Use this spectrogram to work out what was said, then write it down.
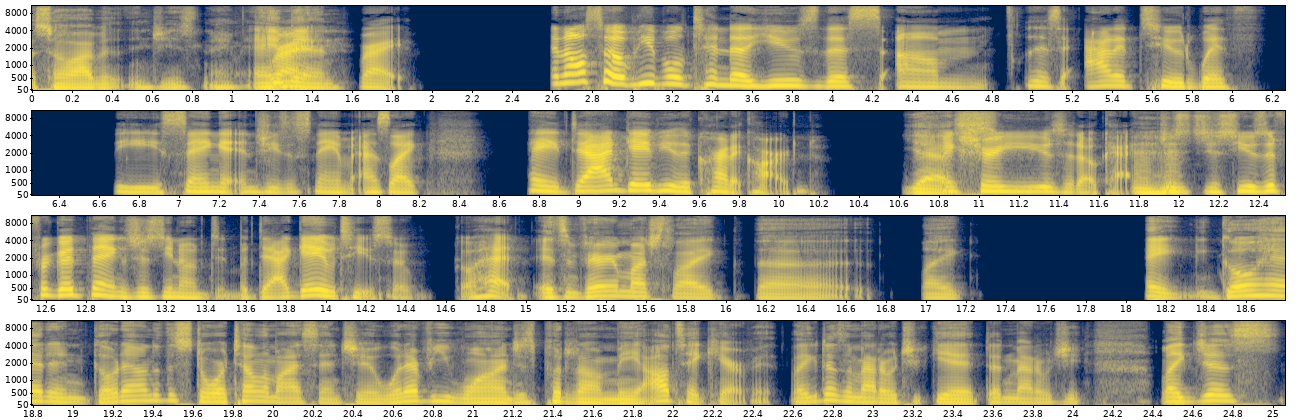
So I was in Jesus' name. Amen. Right, right. And also people tend to use this um this attitude with the saying it in Jesus name as like, "Hey, dad gave you the credit card. Yes. Make sure you use it okay. Mhm. Just just use it for good things. Just, you know, but dad gave it to you, so go ahead." it's very much like the like hey go ahead and go down to the store tell them i sent you whatever you want just put it on me i'll take care of it like it doesn't matter what you get doesn't matter what you like just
